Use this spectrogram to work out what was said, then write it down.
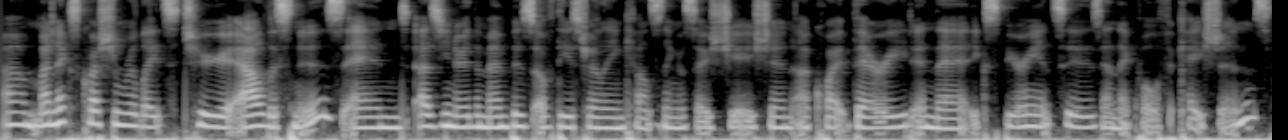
Um, my next question relates to our listeners, and as you know, the members of the Australian Counselling Association are quite varied in their experiences and their qualifications.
